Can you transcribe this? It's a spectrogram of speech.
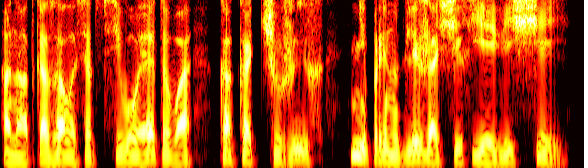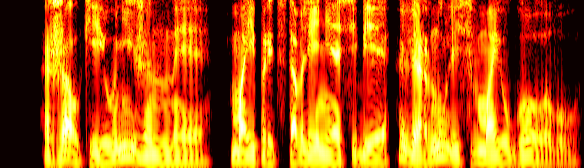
Она отказалась от всего этого, как от чужих, не принадлежащих ей вещей. Жалкие и униженные, Мои представления о себе вернулись в мою голову.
